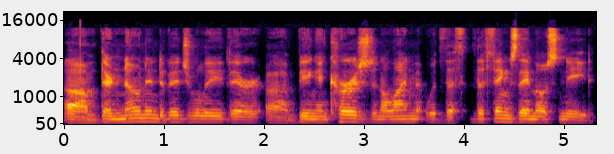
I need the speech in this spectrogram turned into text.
Um, they're known individually. They're uh, being encouraged in alignment with the the things they most need.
